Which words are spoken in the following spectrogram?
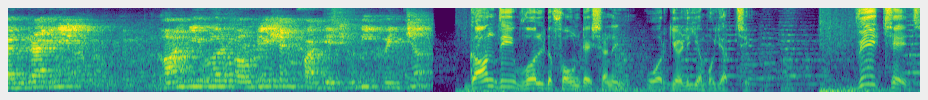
congratulate Gandhi World Foundation for this unique venture. Gandhi world ஃபவுண்டேஷனின் ஓர் எளிய முயற்சி. வி சேஞ்ச்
